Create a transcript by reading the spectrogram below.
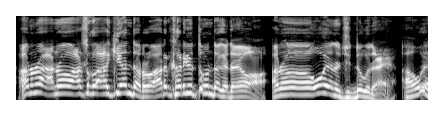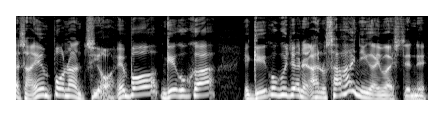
あのなあのあそこ空き家んだろあれ借りると思うんだけどよ。あの大家の家どこだい?あ大家さん遠方なんですよ。遠方？芸国か?いや芸国じゃねえあの差配人がいましてね。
